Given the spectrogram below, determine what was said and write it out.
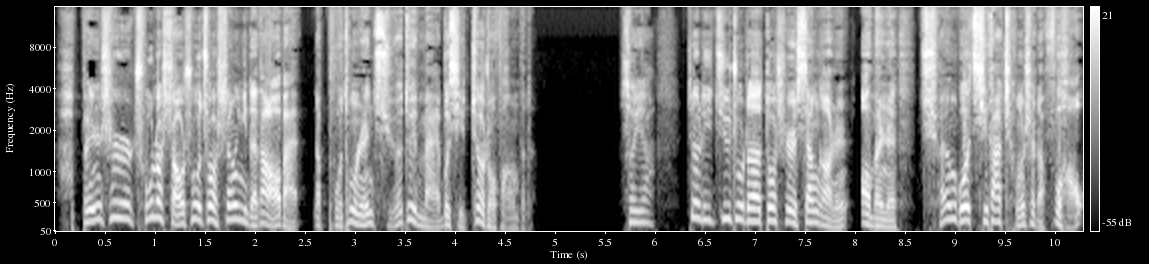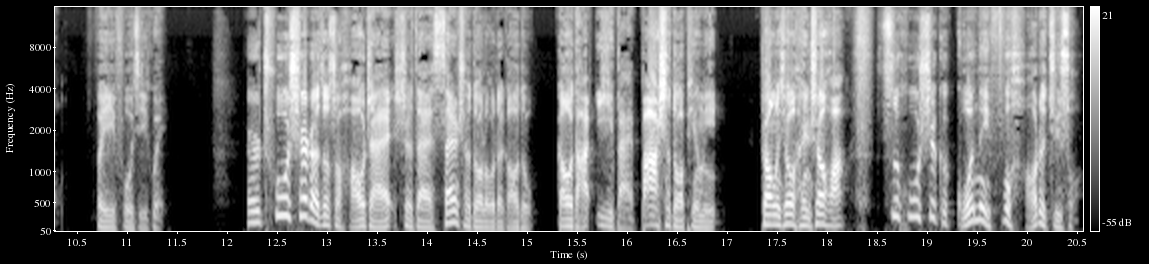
啊！本市除了少数做生意的大老板，那普通人绝对买不起这种房子的。所以啊。这里居住的多是香港人、澳门人，全国其他城市的富豪，非富即贵。而出事的这所豪宅是在三十多楼的高度，高达一百八十多平米，装修很奢华，似乎是个国内富豪的居所。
